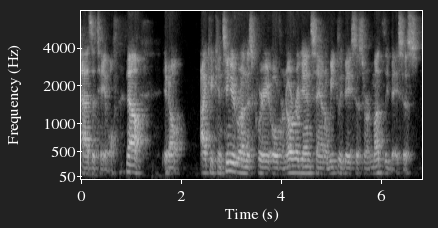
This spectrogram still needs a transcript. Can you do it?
as a table. Now, you know, I could continue to run this query over and over again, say on a weekly basis or a monthly basis.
